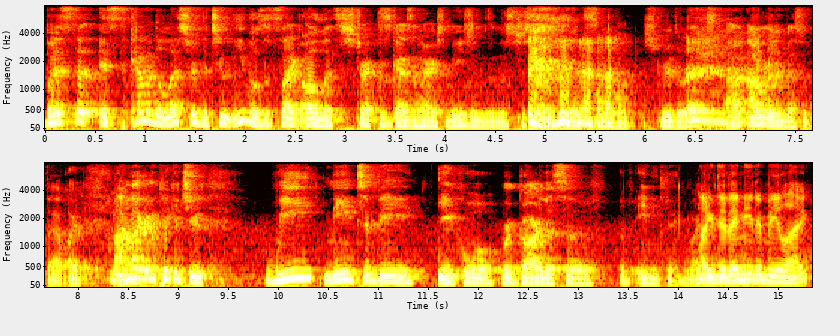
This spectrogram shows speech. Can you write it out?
but it's the it's kind of the lesser of the two evils. It's like, oh, let's distract these guys and hire some Asians, and it's just like let's you know, screw the rest. I, I don't really mess with that. Like, I'm not gonna pick and choose. We need to be equal regardless of of anything. Like, do they need to be like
